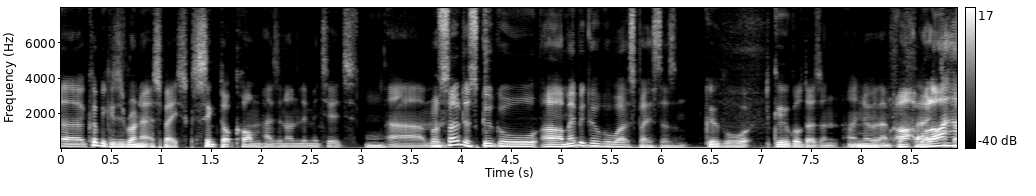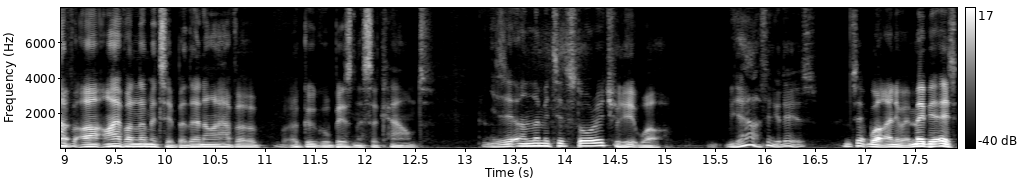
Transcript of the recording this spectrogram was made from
Uh, it could be because he's run out of space. Sync.com has an unlimited. Um, Well, so does Google. Uh, maybe Google Workspace doesn't. Google Google doesn't. I know that for a Uh, fact. well, I have uh, I have unlimited, but then I have a, a Google Business account. Is it unlimited storage? It, well, yeah, I think it is. Well, anyway, maybe it is.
